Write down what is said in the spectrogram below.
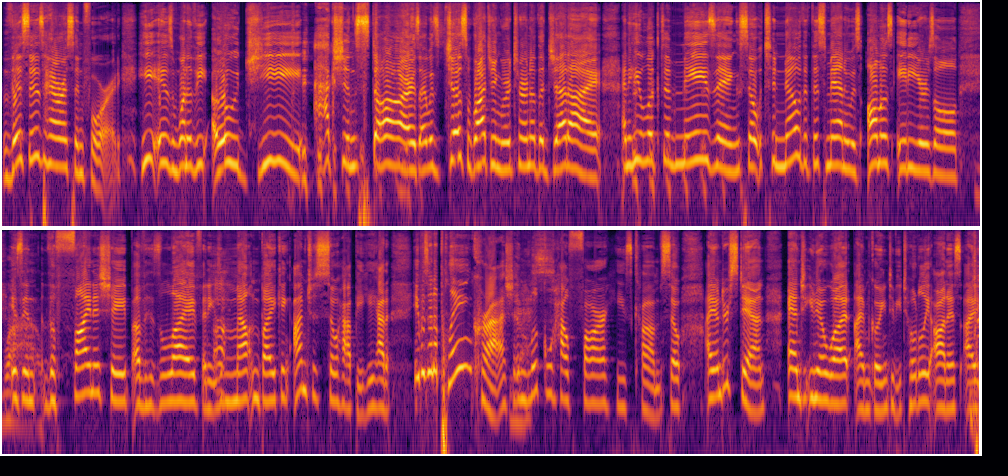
this is Harrison Ford. He is one of the OG action stars. I was just watching Return of the Jedi and he looked amazing. So to know that this man who is almost 80 years old is in the finest shape of his life and he's mountain biking, I'm just so happy. He had a, he was in a plane crash and look how far he's come. So I understand. And you know what? I'm going to be totally honest. I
